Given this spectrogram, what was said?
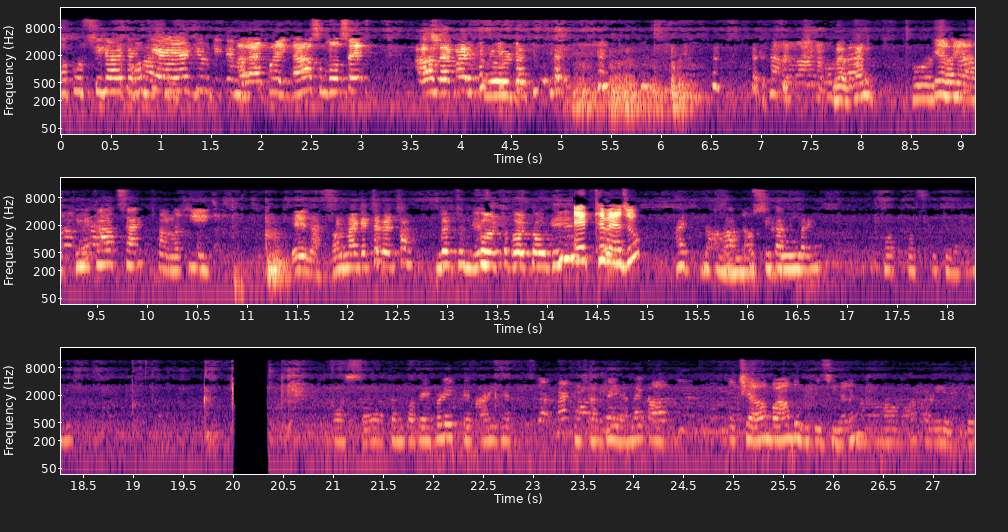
ਉਹ ਕੁਰਸੀ ਲਾ ਕੇ ਓਕੇ ਆਇਆ ਡਿਊਟੀ ਤੇ ਆ ਲੈ ਭਾਈ ਆ ਸਮੋਸੇ। ਆ ਲੈ ਭਾਈ ਫਰੂਟ ਲੈ ਭਾਈ। ਹੋਇਆ ਠੀਕ ਠਾਕ ਸਰ? ਠੀਕ। ਇਹ ਲੈ ਹੁਣ ਮੈਂ ਕਿੱਥੇ ਬੈਠਾ? ਮੈਂ ਚੁੰਨੀ ਉਲਟ ਫੋਟ ਹੋ ਗਈ ਇੱਥੇ ਬਹਿ ਜਾਓ। ਪੜੀ ਬਸ ਆਪਾਂ ਪਤਾ ਹੀ ਬੜੇ ਤੇ ਭਾਈ ਹੈ ਕਰਦੇ ਰਹਿੰਦਾ ਕੰਮ। ਅੱਛਾ ਬਾਹ ਦੁਖਦੀ ਸੀ ਨਾ। ਹਾਂ ਹਾਂ ਕਰੀ ਉੱਤੇ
